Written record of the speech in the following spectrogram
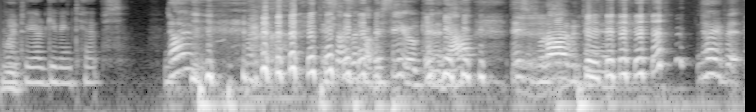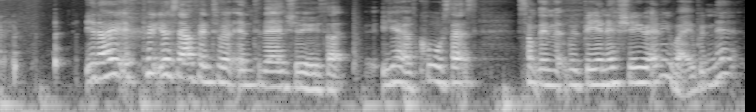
Would- we are giving tips. No, it sounds like I'm a serial killer now. This is what I would do. No, but you know, if put yourself into into their shoes, like yeah, of course that's something that would be an issue anyway, wouldn't it?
